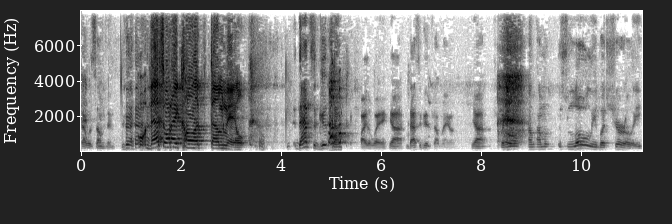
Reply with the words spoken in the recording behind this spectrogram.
that was something. Oh, That's what I call a thumbnail. that's a good thumbnail, by the way. Yeah, that's a good thumbnail. Yeah, but you know, I'm, I'm slowly but surely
